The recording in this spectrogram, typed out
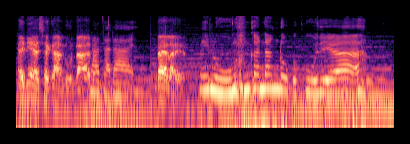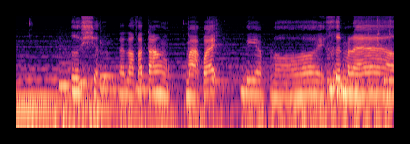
ไอเนี่ยใช้การนูนได้ปะน่าจะได้ ได้อะไรอะ ไม่รู้มึงก็นั่งดูกับกูเดียเออเชียแล้วเราก็ตั้งหมากไว้ เรียบร้อย ขึ้นมาแล้ว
